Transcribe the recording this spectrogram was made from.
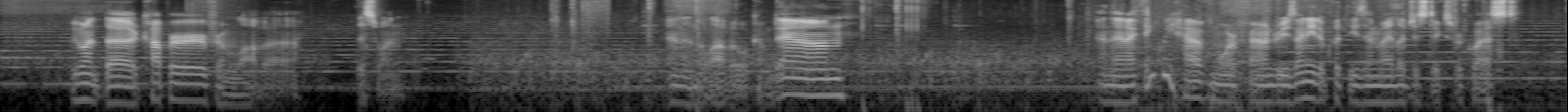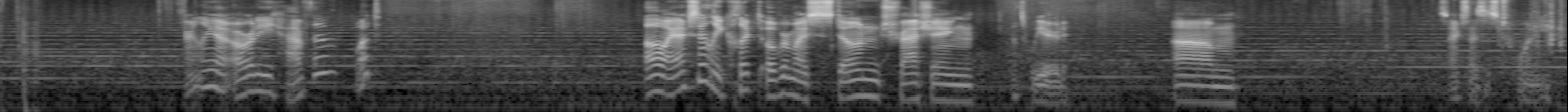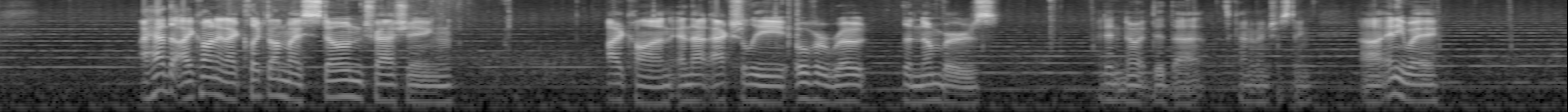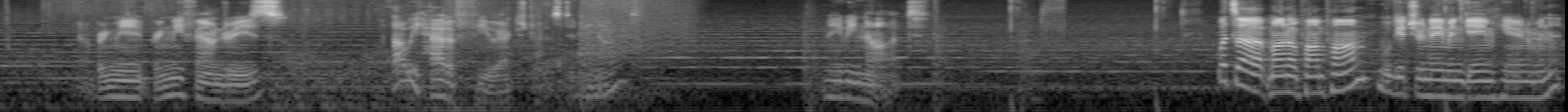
We want the copper from lava. This one. And then the lava will come down. And then I think we have more foundries. I need to put these in my logistics request. Apparently I already have them? What? Oh, I accidentally clicked over my stone trashing. That's weird. Um, Stack size is 20. I had the icon and I clicked on my stone trashing icon and that actually overwrote the numbers. I didn't know it did that. It's kind of interesting. Uh, anyway, bring me bring me foundries. I thought we had a few extras, did we not? Maybe not. What's up, Mono Pom Pom? We'll get your name in game here in a minute.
